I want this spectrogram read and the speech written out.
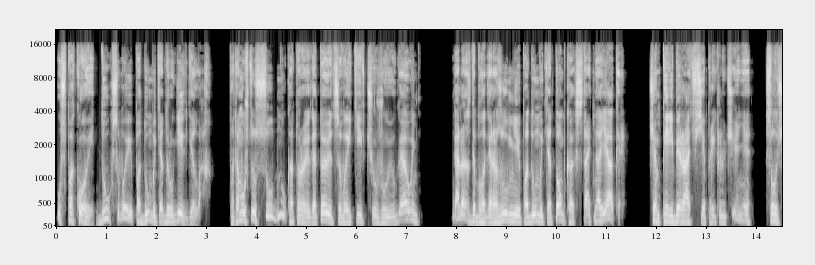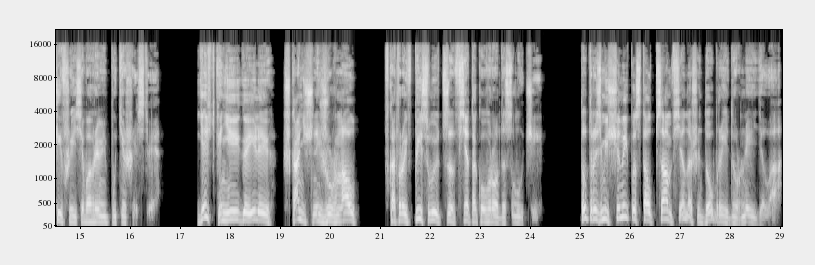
успокоить дух свой и подумать о других делах, потому что судну, которое готовится войти в чужую гавань, гораздо благоразумнее подумать о том, как стать на якорь, чем перебирать все приключения, случившиеся во время путешествия. Есть книга или шканечный журнал, в который вписываются все такого рода случаи. Тут размещены по столбцам все наши добрые и дурные дела.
